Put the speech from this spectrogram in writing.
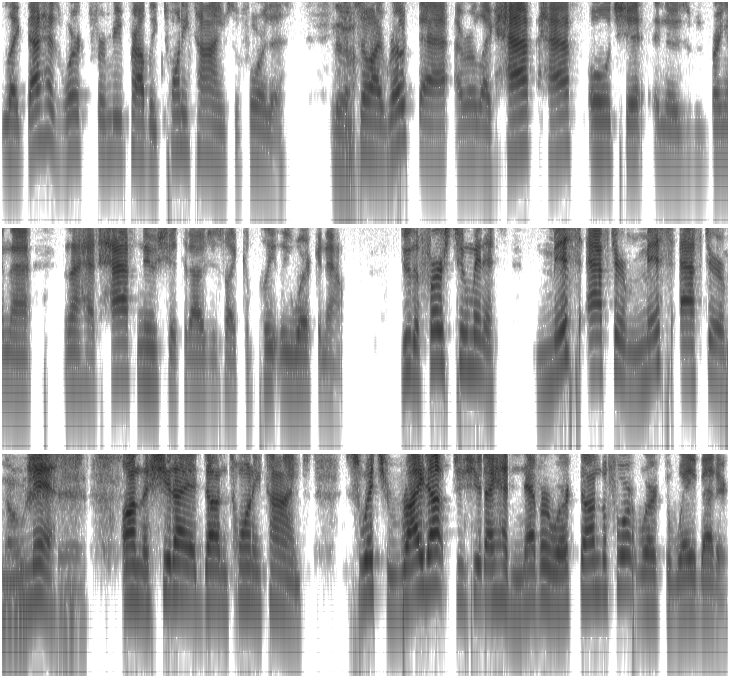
like that has worked for me probably twenty times before this. Yeah. And so I wrote that. I wrote like half half old shit, and it was bringing that. And I had half new shit that I was just like completely working out. Do the first two minutes, miss after miss after no miss shit. on the shit I had done twenty times. Switch right up to shit I had never worked on before. It worked way better.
